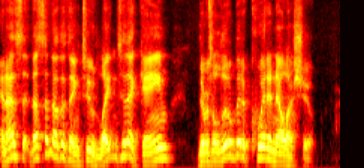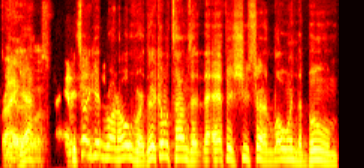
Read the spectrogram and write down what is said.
and that's that's another thing too. Late into that game, there was a little bit of quit in LSU, right? Yeah, yeah. and it started getting run over. There are a couple times that the FSU started lowering the boom,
